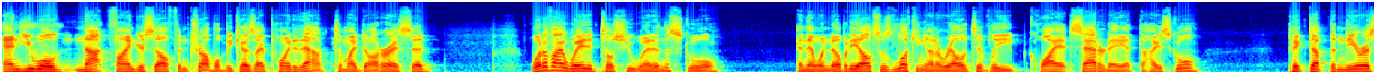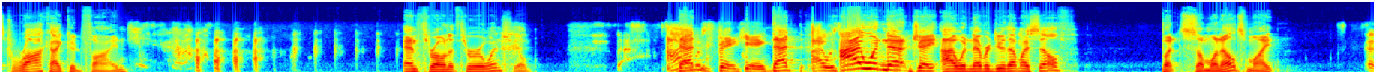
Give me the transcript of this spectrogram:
And you will not find yourself in trouble because I pointed out to my daughter, I said, What if I waited till she went in the school and then when nobody else was looking on a relatively quiet Saturday at the high school, picked up the nearest rock I could find and thrown it through her windshield? I That- was thinking That I was I would never, Jay. I would never do that myself, but someone else might. uh,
